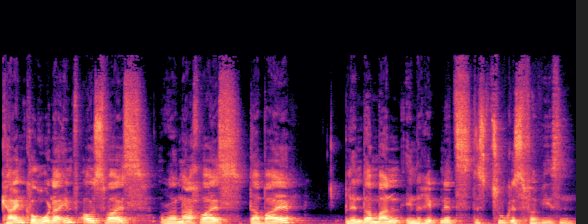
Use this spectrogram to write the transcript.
kein Corona-Impfausweis oder Nachweis dabei blinder Mann in Ribnitz des Zuges verwiesen.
